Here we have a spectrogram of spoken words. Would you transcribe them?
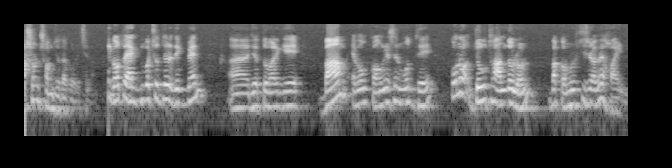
আসন সমঝোতা করেছিলাম। গত এক দু বছর ধরে দেখবেন যে তোমার গিয়ে বাম এবং কংগ্রেসের মধ্যে কোনো যৌথ আন্দোলন বা কর্মসূচি সেভাবে হয়নি।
